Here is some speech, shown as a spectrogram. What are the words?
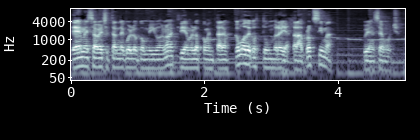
déjenme saber si están de acuerdo conmigo o no, escríbanme en los comentarios como de costumbre y hasta la próxima, cuídense mucho.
